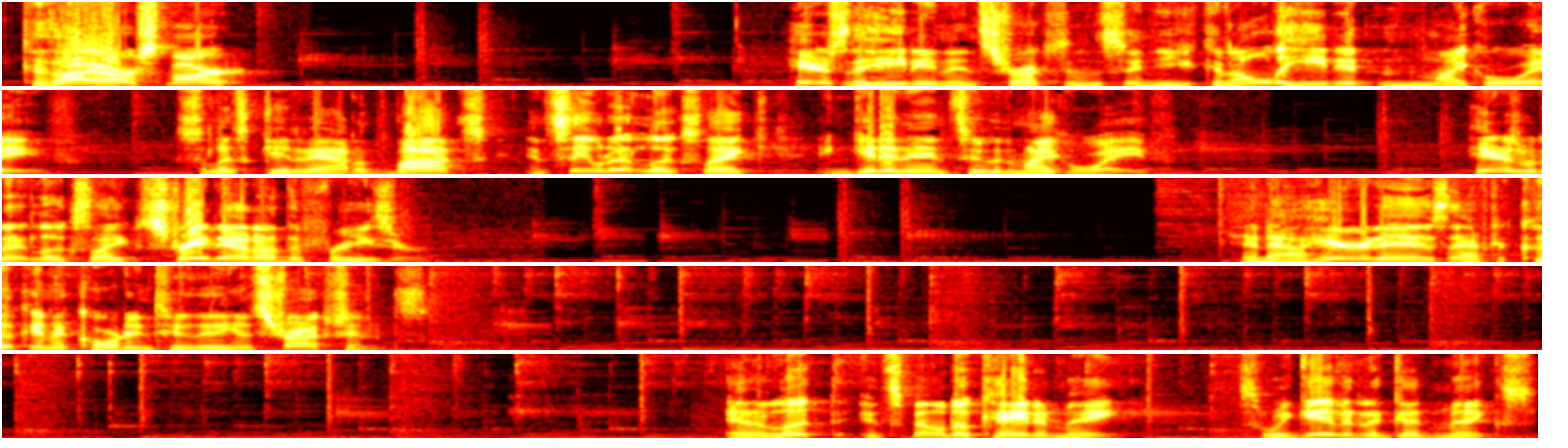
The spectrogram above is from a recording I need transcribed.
Because I are smart. Here's the heating instructions, and you can only heat it in the microwave. So let's get it out of the box and see what it looks like and get it into the microwave. Here's what it looks like straight out of the freezer. And now here it is after cooking according to the instructions. And it looked and smelled okay to me. So we gave it a good mix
